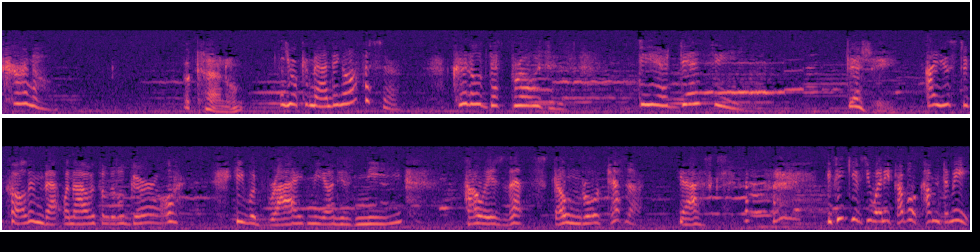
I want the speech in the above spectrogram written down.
Colonel, the Colonel, your commanding officer. Colonel Desbroses. Dear Desi. Desi. I used to call him that when I was a little girl. He would ride me on his knee. How is that scoundrel Tesser? He asked. if he gives you any trouble, come to me.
